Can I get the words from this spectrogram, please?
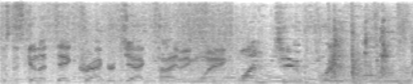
This is gonna take Cracker Jack timing, Wang. One, two, three.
